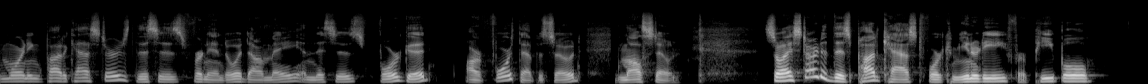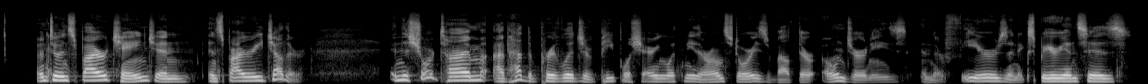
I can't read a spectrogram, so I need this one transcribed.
morning, podcasters. This is Fernando Adame, and this is For Good, our fourth episode, Milestone. So, I started this podcast for community, for people, and to inspire change and inspire each other. In the short time, I've had the privilege of people sharing with me their own stories about their own journeys and their fears and experiences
